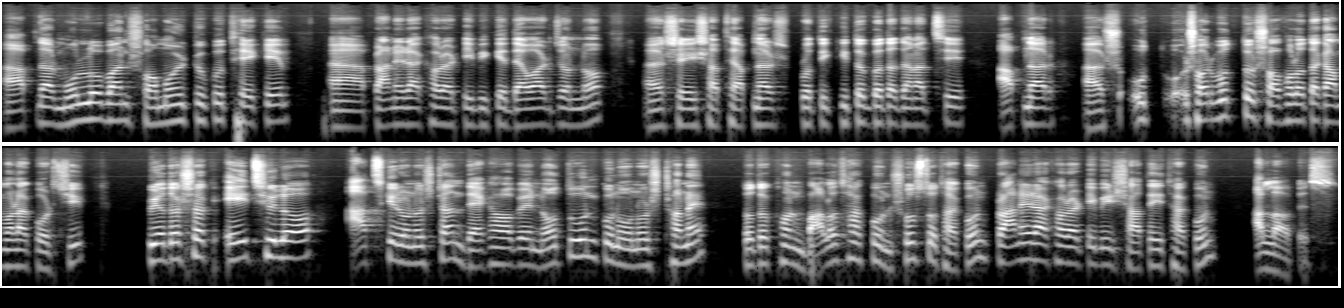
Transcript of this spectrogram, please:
আপনার মূল্যবান সময়টুকু থেকে আহ, প্রাণের আখাউড়া টিভিকে দেওয়ার জন্য সেই সাথে আপনার প্রতি কৃতজ্ঞতা জানাচ্ছি। আপনার আহ, স- উত- সর্বোত্তর সফলতা কামনা করছি। প্রিয় দর্শক এই ছিল আজকের অনুষ্ঠান। দেখা হবে নতুন কোনো অনুষ্ঠানে। ততক্ষণ ভালো থাকুন সুস্থ থাকুন প্রাণের আখাউড়া টিভির সাথেই থাকুন। আল্লাহ হাফেজ।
